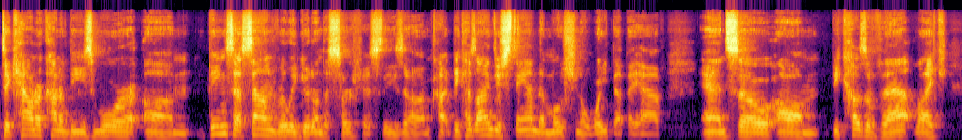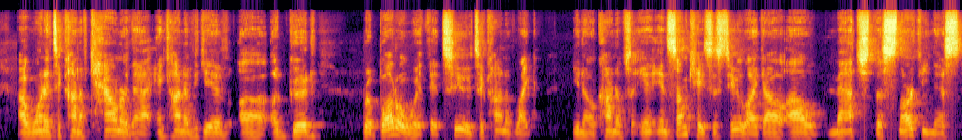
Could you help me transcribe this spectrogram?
to counter kind of these more um, things that sound really good on the surface these um, because i understand the emotional weight that they have and so um, because of that like I wanted to kind of counter that and kind of give a good rebuttal with it too, to kind of like you know, kind of in, in, some cases too, like I'll, I'll match the snarkiness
